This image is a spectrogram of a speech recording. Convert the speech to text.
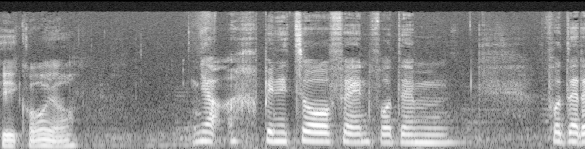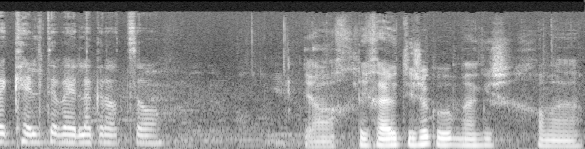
Ich gehe, ja. Ja, ich bin nicht so ein Fan von, dem, von dieser Kältewelle gerade so. Ja, ein bisschen Kälte ist schon gut, manchmal kann man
